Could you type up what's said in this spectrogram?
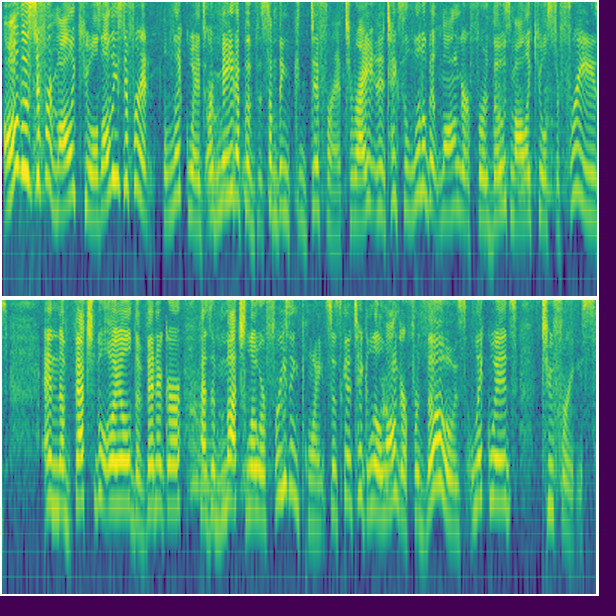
all those different molecules, all these different liquids are made up of something different, right? And it takes a little bit longer for those molecules to freeze. And the vegetable oil, the vinegar, has a much lower freezing point. So it's gonna take a little longer for those liquids to freeze.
